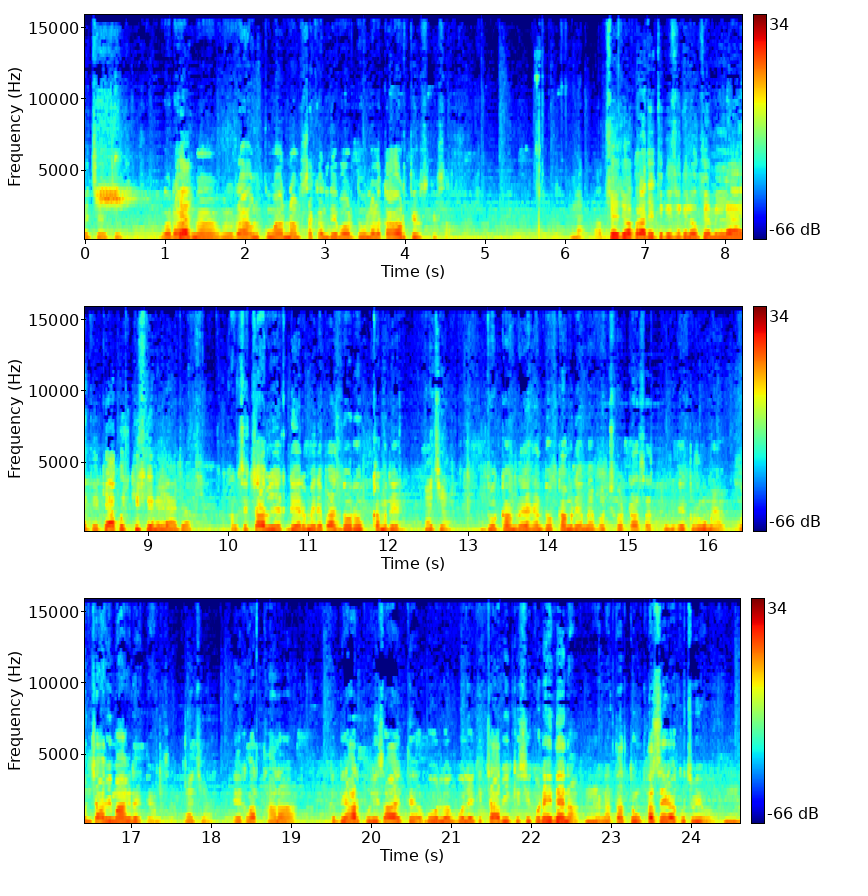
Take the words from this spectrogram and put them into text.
अच्छा अच्छा। वो क्या? रात में राहुल कुमार नाम सकलदेव और दो लड़का और थे उसके साथ। आपसे जो अपराधी थे किसी के लोग थे मिलने आए थे? क्या कुछ किस लिए मिलने आए थे आपसे? हमसे चाबी एक डेढ़ मेरे पास दो रूम कमरे हैं। अच्छा। दो कमरे हैं दो कमरे में वो छोटा सा एक रूम है वो चाबी मांग रहे थे हमसे। अच्छा। एक बार थाना के बिहार पुलिस आए थे वो लोग बोले कि चाबी किसी को नहीं देना हम्म। न तो तुम फंसेगा कुछ भी हो। हम्म,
